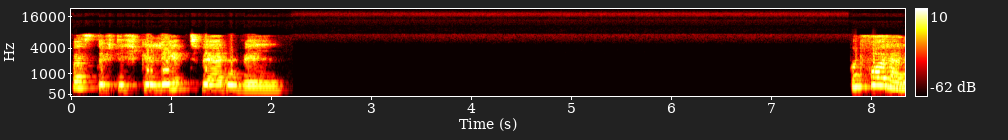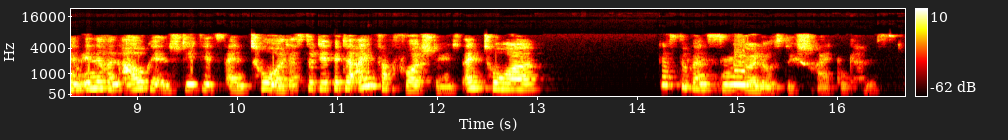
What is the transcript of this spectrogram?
Was durch dich gelebt werden will. Und vor deinem inneren Auge entsteht jetzt ein Tor, das du dir bitte einfach vorstellst. Ein Tor, das du ganz mühelos durchschreiten kannst.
